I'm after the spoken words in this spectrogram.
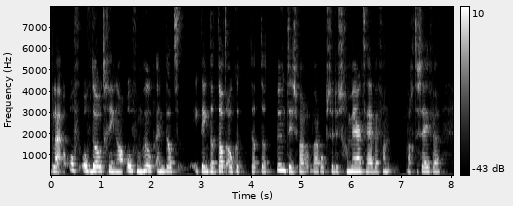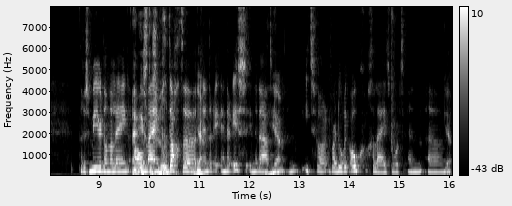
Eh, of, of doodgingen of om hulp. En dat, ik denk dat dat ook het dat, dat punt is waar, waarop ze dus gemerkt hebben van... Wacht eens even, er is meer dan alleen al dus mijn gedachten. Ja. En, er, en er is inderdaad Ja. een- een- iets waar, waardoor ik ook geleid word. En, ehm, Ja.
